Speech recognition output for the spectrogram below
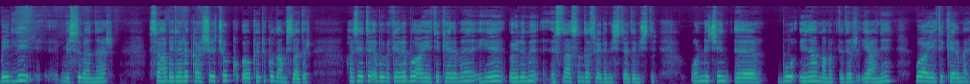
Belli Müslümanlar sahabelere karşı çok e, kötü kullanmışlardır. Hz. Ebu Bekir'e bu ayeti kerimeyi ölümü esnasında söylemiştir demişti. Onun için e, bu inanmamaktadır. Yani bu ayeti kerime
